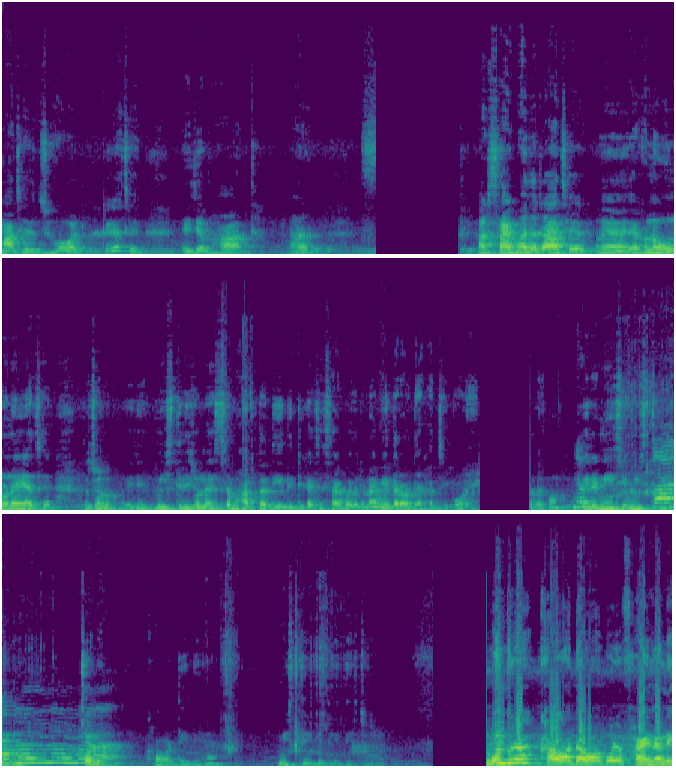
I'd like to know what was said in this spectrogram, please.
মাছের ঝোল ঠিক আছে? এই যে ভাত আর আর শাক ভাজাটা আছে আহ, এখনও উনুনেই আছে। তো চলো এই যে মিস্ত্রি চলে এসছে ভাতটা দিয়ে দিই ঠিক আছে? শাক ভাজাটা নামিয়ে তারাও দেখাচ্ছি পরে। দেখো বেড়ে নিয়েছি মিস্ত্রির জন্য। চলো খাবার দিয়ে দিই হ্যাঁ? মিস্ত্রিকে দিয়ে দিই চলো। বন্ধুরা খাওয়া দাওয়া করে ফাইনালি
